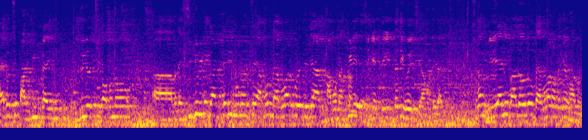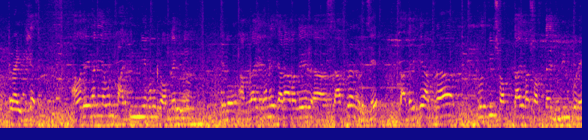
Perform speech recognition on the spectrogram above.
এক হচ্ছে পার্কিং টাইম দুই হচ্ছে কখনো মানে সিকিউরিটি গার্ডদেরই মনে হচ্ছে এমন ব্যবহার করেছে যে আর খাব না ফিরে এসছি গেট থেকে ইত্যাদি হয়েছে আমাদের আগে সুতরাং বিরিয়ানি ভালো হলেও ব্যবহার অনেকের ভালো না ঠিক আছে? আমাদের এখানে যেমন পার্কিং নিয়ে কোনো প্রবলেম নেই এবং আমরা এখানে যারা আমাদের স্টাফরা রয়েছে তাদেরকে আমরা প্রতি সপ্তাহে বা সপ্তাহে দুদিন করে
